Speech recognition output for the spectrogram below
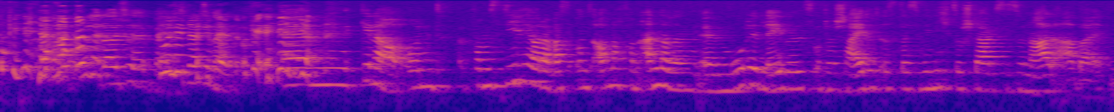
Okay. Coole deutsche Band. Coole deutsche genau. Band, okay. Ähm, genau, und vom Stil her oder was uns auch noch von anderen äh, Modelabels unterscheidet, ist, dass wir nicht so stark saisonal arbeiten.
